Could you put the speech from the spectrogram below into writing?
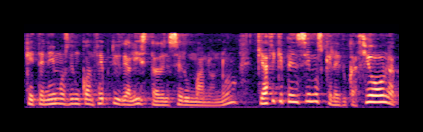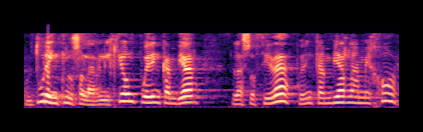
que tenemos de un concepto idealista del ser humano, ¿no? Que hace que pensemos que la educación, la cultura, incluso la religión pueden cambiar la sociedad, pueden cambiarla mejor.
